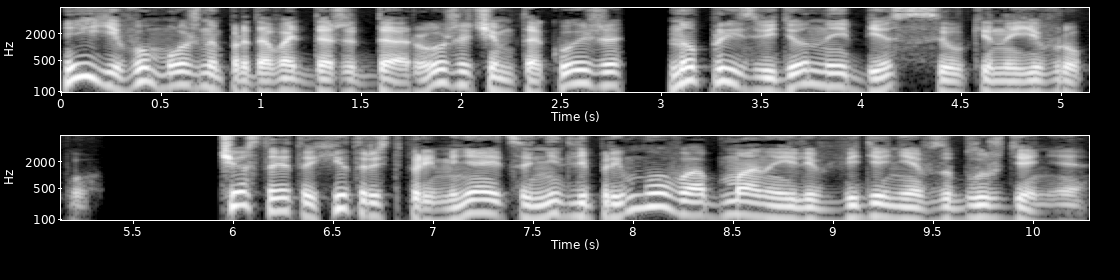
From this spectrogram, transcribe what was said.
и его можно продавать даже дороже, чем такой же, но произведенный без ссылки на Европу. Часто эта хитрость применяется не для прямого обмана или введения в заблуждение,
